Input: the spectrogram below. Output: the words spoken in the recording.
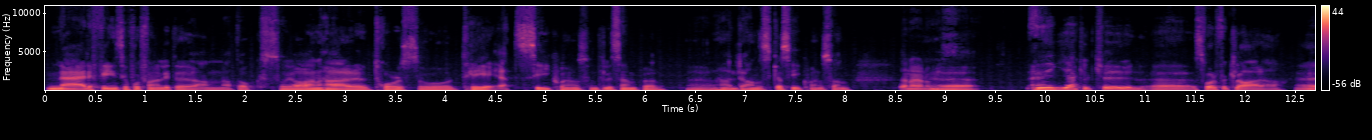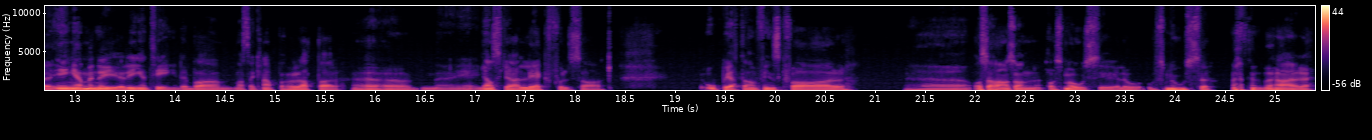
Nej, det finns ju fortfarande lite annat också. Jag har den här Torso T1-sekvensen till exempel. Eh, den här danska sekvensen. Den har jag nog missat. Eh, den är jäkligt kul. Uh, svår att förklara. Uh, inga menyer, ingenting. Det är bara massa knappar och rattar. Uh, ganska lekfull sak. op finns kvar. Uh, och så har han en sån Osmosi, eller Osmose. den, här,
